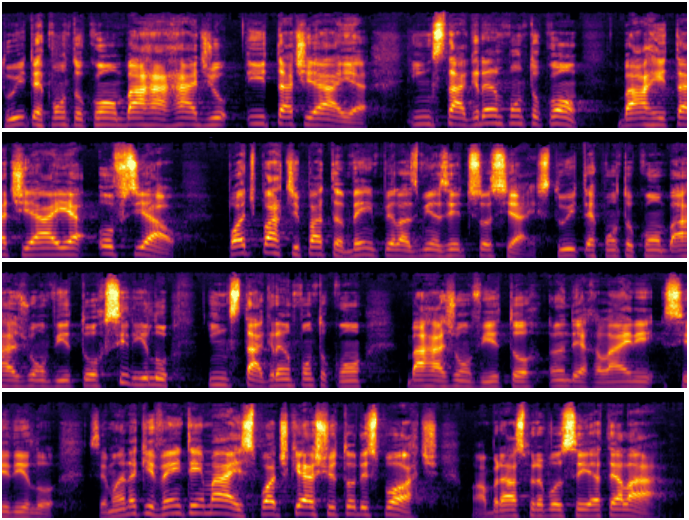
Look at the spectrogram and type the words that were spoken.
twitter.com barra rádio Itatiaia, instagram.com barra Itatiaia oficial. Pode participar também pelas minhas redes sociais, twitter.com barra João Vitor Cirilo, instagram.com barra João Vitor underline Cirilo. Semana que vem tem mais podcast Todo Esporte. Um abraço para você e até lá.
